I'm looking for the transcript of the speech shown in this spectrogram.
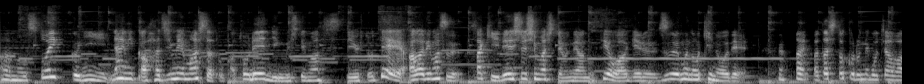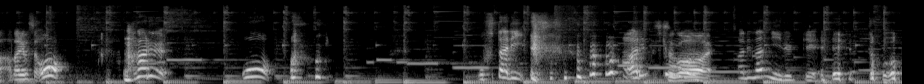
あの、ストイックに何か始めましたとか、トレーニングしてますっていう人手上がりますさっき練習しましたよね。あの、手を上げる、ズームの機能で。はい、私と黒猫ちゃんは上がります。お上がるお お二人。あれ？すごい。あれ何人いるっけ？えーっと、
